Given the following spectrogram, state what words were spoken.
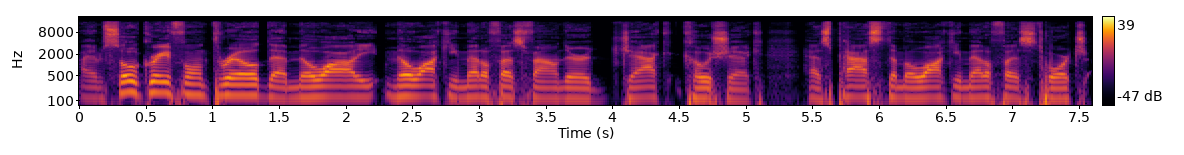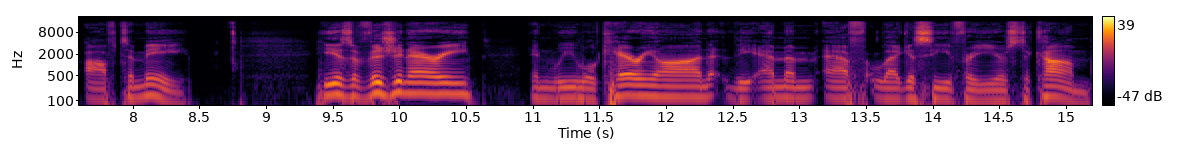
I am so grateful and thrilled that Milwaukee, Milwaukee Metal Fest founder Jack Koshick has passed the Milwaukee Metal Fest torch off to me. He is a visionary, and we will carry on the MMF legacy for years to come.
